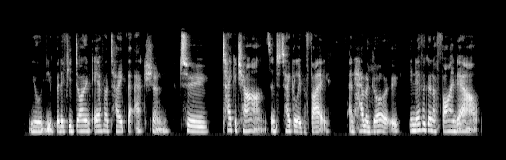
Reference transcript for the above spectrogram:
You, you but if you don't ever take the action to take a chance and to take a leap of faith and have a mm. go, you're never going to find out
